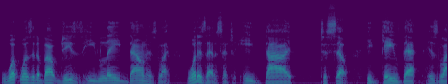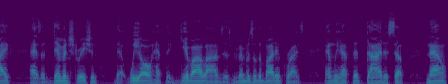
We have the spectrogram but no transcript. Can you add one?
What was it about Jesus? He laid down his life. What is that essentially? He died to self. He gave that his life as a demonstration that we all have to give our lives as members of the body of Christ and we have to die to self. Now,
